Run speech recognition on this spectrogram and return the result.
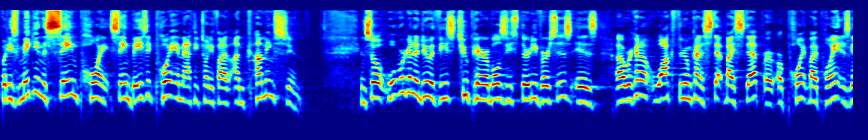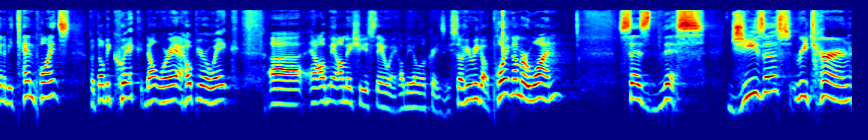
but he's making the same point, same basic point in Matthew 25, I'm coming soon. And so, what we're going to do with these two parables, these 30 verses, is uh, we're going to walk through them kind of step by step or, or point by point. It's going to be 10 points, but they'll be quick. Don't worry. I hope you're awake. Uh, and I'll, I'll make sure you stay awake. I'll be a little crazy. So, here we go. Point number one says this Jesus' return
